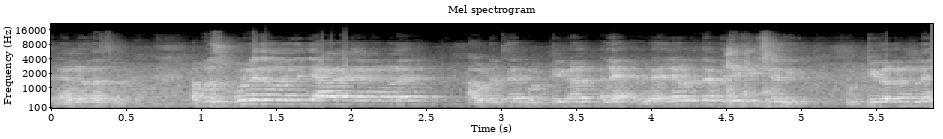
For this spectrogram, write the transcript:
ജനങ്ങളുടെ ശ്രദ്ധ. അപ്പൊ സ്കൂളിനെ സംബന്ധിച്ച് ആരാ ജനങ്ങൾ? അവിടുത്തെ കുട്ടികൾ അല്ലെ അവരല്ലേ അവിടുത്തെ ബെനിഫിഷ്യറി കുട്ടികളുണ്ട്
